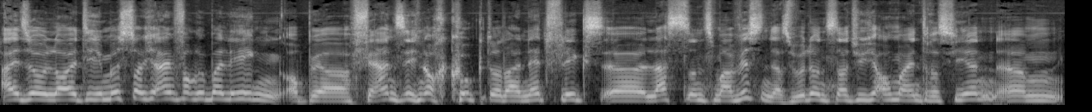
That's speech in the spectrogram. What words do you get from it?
Also Leute, ihr müsst euch einfach überlegen, ob ihr Fernsehen noch guckt oder Netflix. Äh, lasst uns mal wissen. Das würde uns natürlich auch mal interessieren, ähm,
